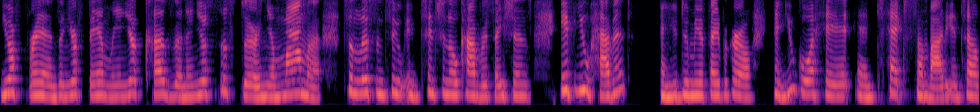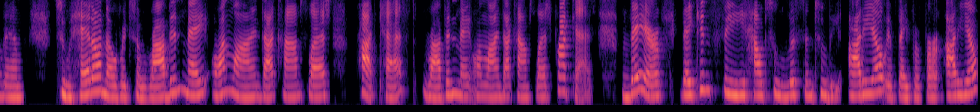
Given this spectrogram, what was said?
your friends and your family and your cousin and your sister and your mama to listen to intentional conversations? If you haven't, can you do me a favor, girl? Can you go ahead and text somebody and tell them to head on over to robinmayonline.com slash podcast, robinmayonline.com slash podcast. There, they can see how to listen to the audio if they prefer audio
